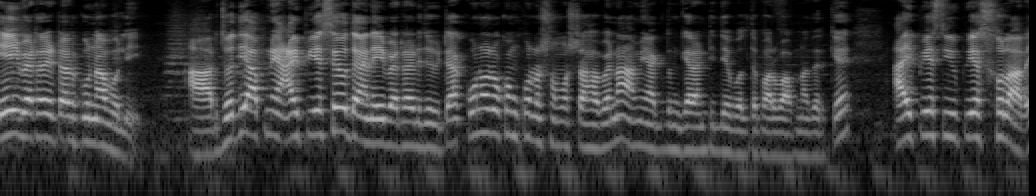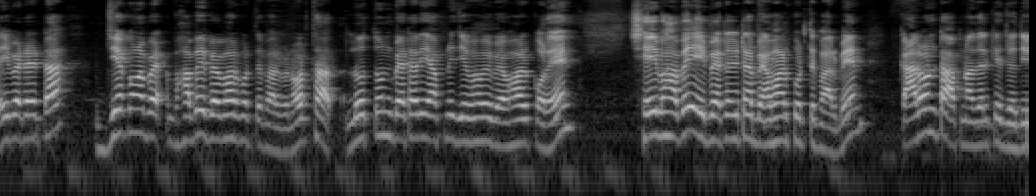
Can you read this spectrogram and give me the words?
এই ব্যাটারিটার গুণাবলী। আর যদি আপনি আইপিএসেও দেন এই ব্যাটারি দুইটা কোনো রকম কোনো সমস্যা হবে না, আমি একদম গ্যারান্টি দিয়ে বলতে পারব আপনাদেরকে। আইপিএস ইউপিএস সোলার, এই ব্যাটারিটা যে কোনো ভাবে ব্যবহার করতে পারবেন। অর্থাৎ নতুন ব্যাটারি আপনি যেভাবে ব্যবহার করেন, সেইভাবে এই ব্যাটারিটা ব্যবহার করতে পারবেন। কারণটা আপনাদেরকে যদি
